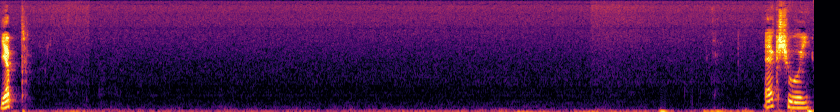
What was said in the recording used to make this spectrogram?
Yep. Actually,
